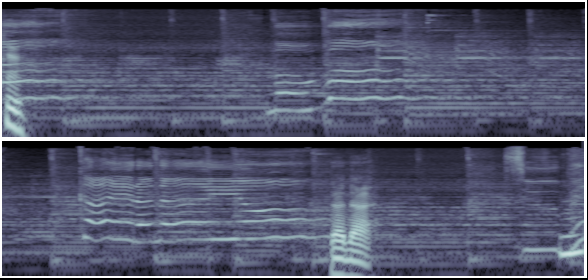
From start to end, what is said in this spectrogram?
哼！奶奶，嗯，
